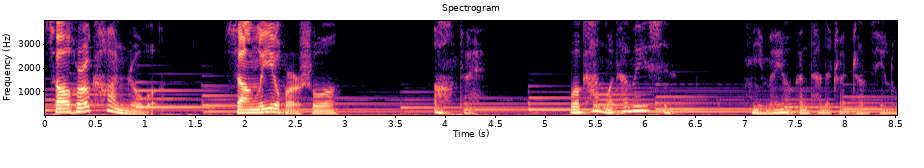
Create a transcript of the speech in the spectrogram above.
小何看着我，想了一会儿，说：“哦，对，我看过他微信，你没有跟他的转账记录，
